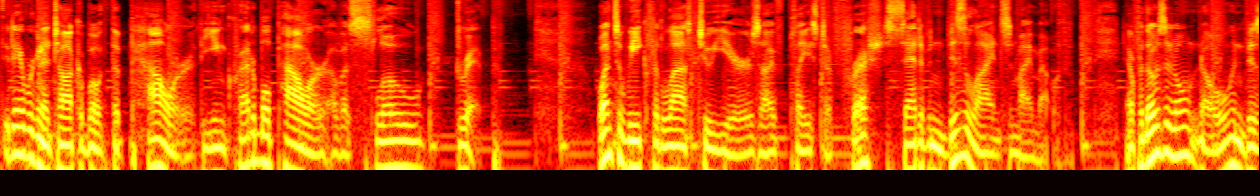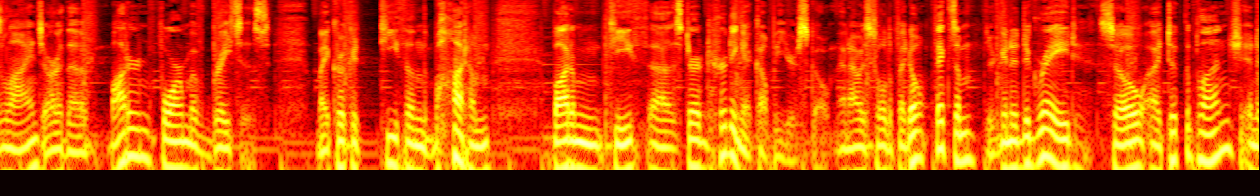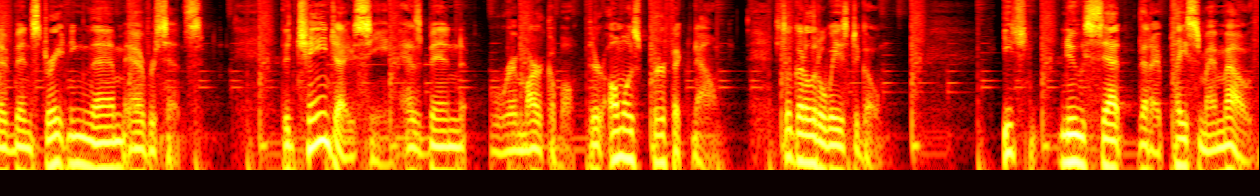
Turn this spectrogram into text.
Today we're going to talk about the power, the incredible power of a slow drip. Once a week for the last two years, I've placed a fresh set of Invisaligns in my mouth. Now, for those that don't know, Invisaligns are the modern form of braces. My crooked teeth on the bottom bottom teeth uh, started hurting a couple years ago, and I was told if I don't fix them, they're going to degrade. So I took the plunge and have been straightening them ever since. The change I've seen has been remarkable. They're almost perfect now. Still got a little ways to go. Each new set that I place in my mouth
